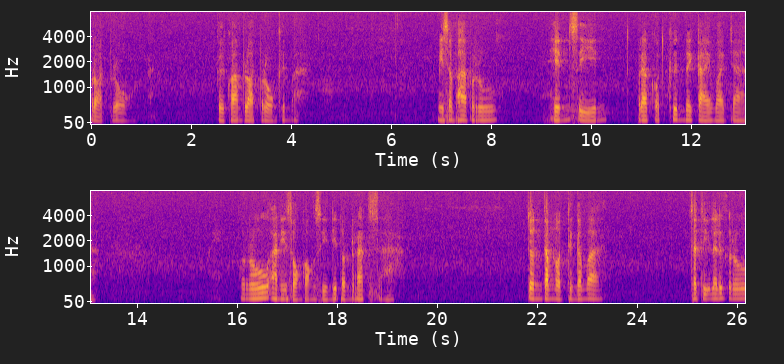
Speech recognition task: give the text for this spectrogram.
ปลอดโปร่งเกิดความปลอดโปร่งขึ้นมา มีสภาพรู้ เห็นศีล ปรากฏขึ้นด้วยกายวาจา รู้อานิสงส์ของศีลที่ตนรักษา จนกำหนดถึงคำว่า สติระลึกรู้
